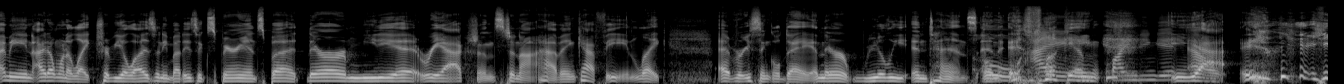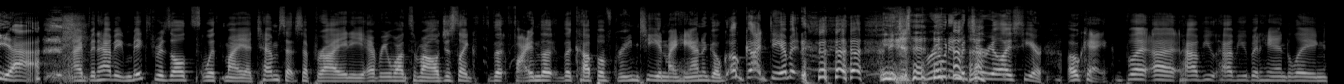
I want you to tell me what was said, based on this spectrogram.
I mean, I don't want to like trivialize anybody's experience, but there are immediate reactions to not having caffeine like every single day, and they're really intense. And oh, it's I fucking. am finding it yeah. out. yeah. I've been having mixed results with my attempts at sobriety. Every once in a while, I'll just like the, find the, the cup of green tea in my hand and go, "Oh god damn it! it just brewed and materialized here." Okay, but uh, have you have you been handling?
